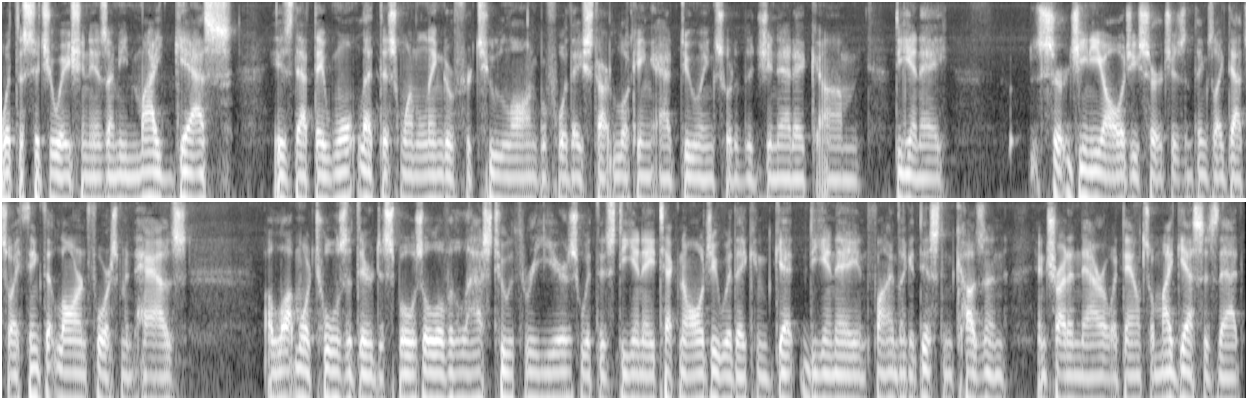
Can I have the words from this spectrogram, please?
what the situation is. I mean, my guess is that they won't let this one linger for too long before they start looking at doing sort of the genetic um, DNA genealogy searches and things like that. So I think that law enforcement has a lot more tools at their disposal over the last two or three years with this DNA technology where they can get DNA and find like a distant cousin and try to narrow it down. So my guess is that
